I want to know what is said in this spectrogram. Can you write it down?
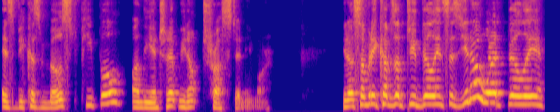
is because most people on the internet we don't trust anymore. You know, somebody comes up to you, Billy, and says, You know what, Billy?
